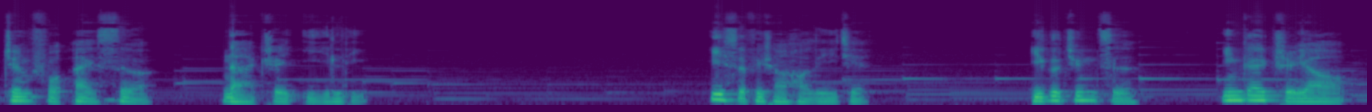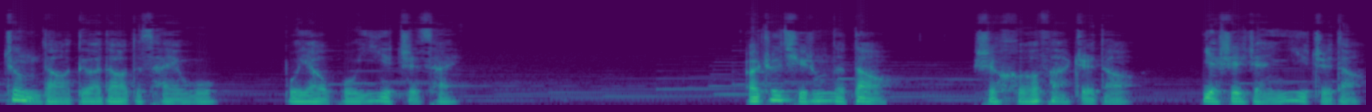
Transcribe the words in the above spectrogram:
真父爱色，纳之以礼。意思非常好理解。一个君子，应该只要正道得到的财物，不要不义之财。而这其中的道，是合法之道，也是仁义之道。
